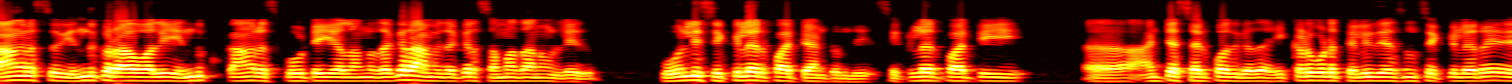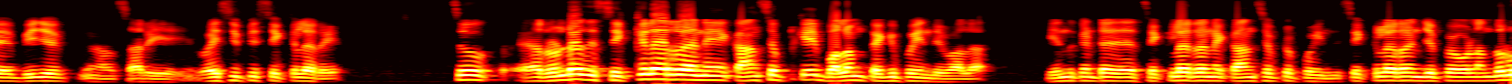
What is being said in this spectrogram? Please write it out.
కాంగ్రెస్ ఎందుకు రావాలి? ఎందుకు కాంగ్రెస్ కోటేయాలన్న దగ్గర ఆమె దగ్గర సమాధానం లేదు. ఓన్లీ సెక్యులర్ పార్టీ అంటుంది. సెక్యులర్ పార్టీ అంటే సరిపోదు కదా. ఇక్కడ కూడా తెలుగుదేశం సెక్యులరే బీజేపీ సారీ వైసీపీ సెక్యులరే. సో రెండోది సెక్యులర్ అనే కాన్సెప్ట్కే బలం తగ్గిపోయింది ఇవాళ. ఎందుకంటే సెక్యులర్ అనే కాన్సెప్ట్ పోయింది. సెక్యులర్ అని చెప్పే వాళ్ళందరూ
